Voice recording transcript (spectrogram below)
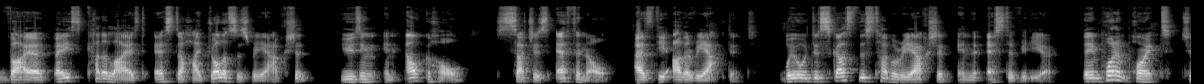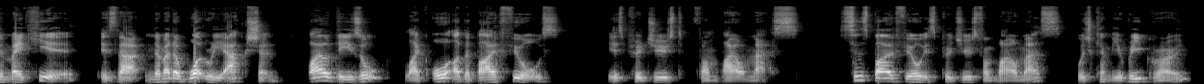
via base catalyzed ester hydrolysis reaction using an alcohol such as ethanol as the other reactant. We will discuss this type of reaction in the ester video. The important point to make here is that no matter what reaction, biodiesel, like all other biofuels, is produced from biomass. Since biofuel is produced from biomass, which can be regrown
